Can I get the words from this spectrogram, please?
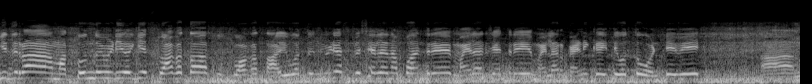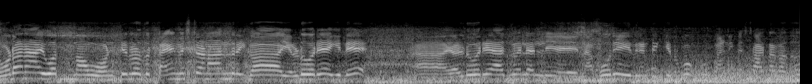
ಹೆಂಗಿದ್ದೀರಾ? ಮತ್ತೊಂದು ವಿಡಿಯೋಗೆ ಸ್ವಾಗತ. ಸುಸ್ವಾಗತ. ಇವತ್ತಿನ ವಿಡಿಯೋ ಸ್ಪೆಷಲ್ ಏನಪ್ಪ ಅಂದರೆ ಮೈಲಾರ ಜಾತ್ರೆ, ಮೈಲಾರ ಕಾಣಿಕೆ ಐತಿ ಇವತ್ತು ಹೊಂಟೀವಿ. ನೋಡೋಣ ಇವತ್ತು ನಾವು ಹೊಂಟಿರೋದು ಟೈಮ್ ಎಷ್ಟಣ ಅಂದರೆ ಈಗ ಎರಡೂವರೆ ಆಗಿದೆ. ಎರಡೂವರೆ ಆದಮೇಲೆ ಅಲ್ಲಿ ನಾಲ್ಕೂವರೆ ಐದು ಗಂಟೆಗೆ ಇರಬೇಕು. ಕಾಣಿಕೆ ಸ್ಟಾರ್ಟ್ ಆಗೋದು.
